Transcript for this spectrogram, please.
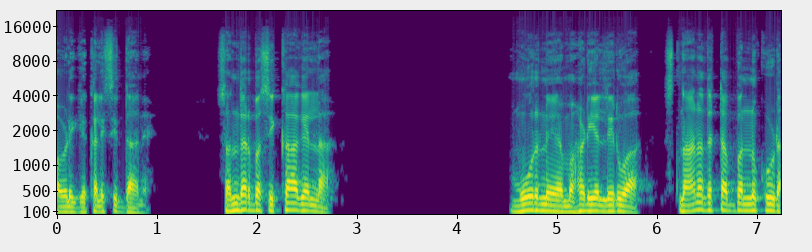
ಅವಳಿಗೆ ಕಲಿಸಿದ್ದಾನೆ. ಸಂದರ್ಭ ಸಿಕ್ಕಾಗೆಲ್ಲ ಮೂರನೆಯ ಮಹಡಿಯಲ್ಲಿರುವ ಸ್ನಾನದ ಟಬ್ಬನ್ನು ಕೂಡ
